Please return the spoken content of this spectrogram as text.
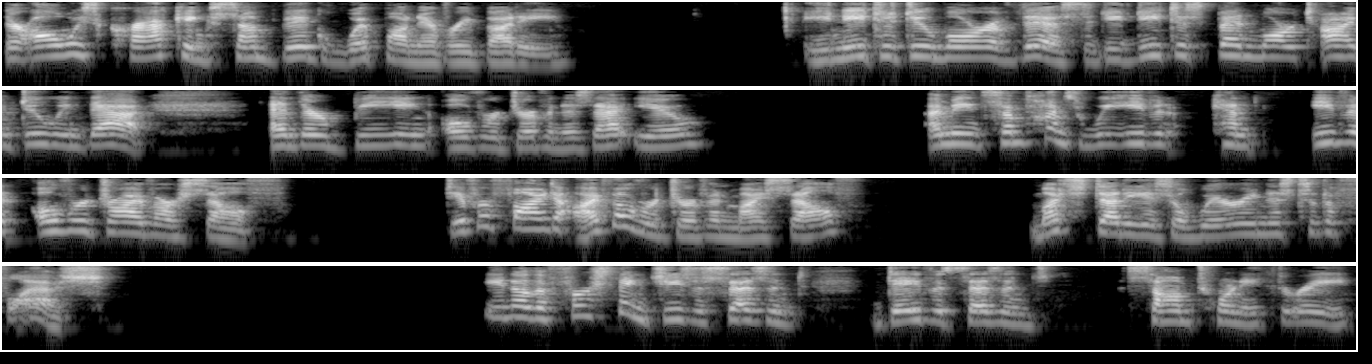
They're always cracking some big whip on everybody. You need to do more of this and you need to spend more time doing that. And they're being overdriven. Is that you? I mean, sometimes we even can even overdrive ourselves. Do you ever find I've overdriven myself? Much study is a weariness to the flesh. You know, the first thing Jesus says and David says in Psalm 23,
